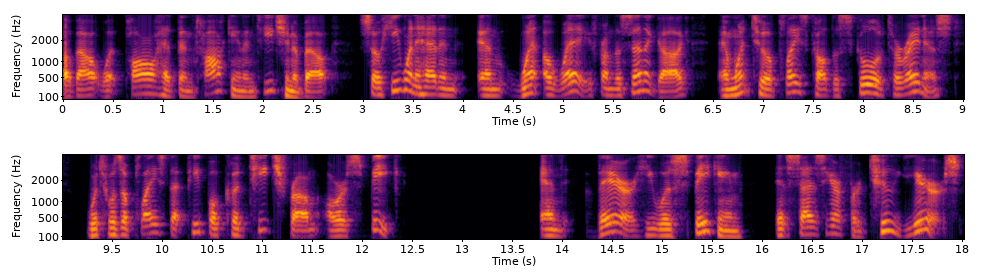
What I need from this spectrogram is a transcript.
about what Paul had been talking and teaching about. So he went ahead and, and went away from the synagogue and went to a place called the School of Tyrannus, which was a place that people could teach from or speak. And there he was speaking, it says here, for two years.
